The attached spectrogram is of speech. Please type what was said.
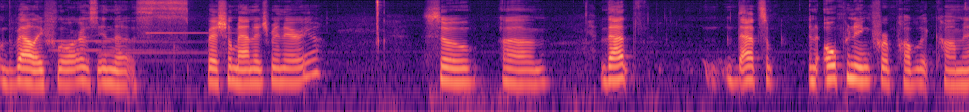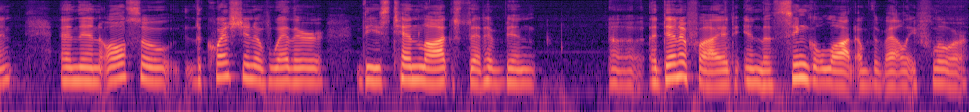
the valley floor is in the special management area. So um, that that's a, an opening for public comment. And then also the question of whether these 10 lots that have been uh, identified in the single lot of the valley floor,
